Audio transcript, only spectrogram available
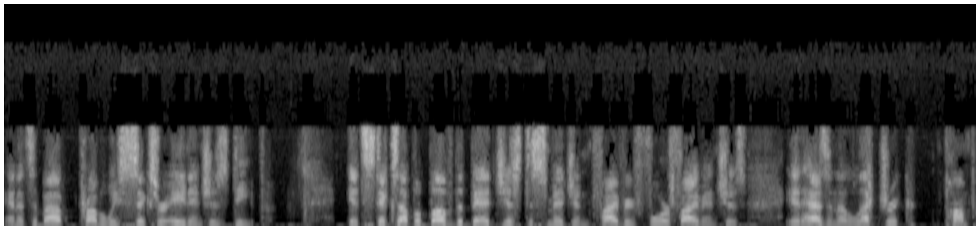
and it's about probably six or eight inches deep. It sticks up above the bed just a smidgen, five or four or five inches. It has an electric pump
